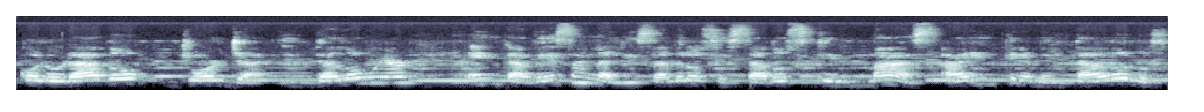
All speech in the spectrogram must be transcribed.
Colorado, Georgia y Delaware encabezan la lista de los estados que más ha incrementado los precios.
